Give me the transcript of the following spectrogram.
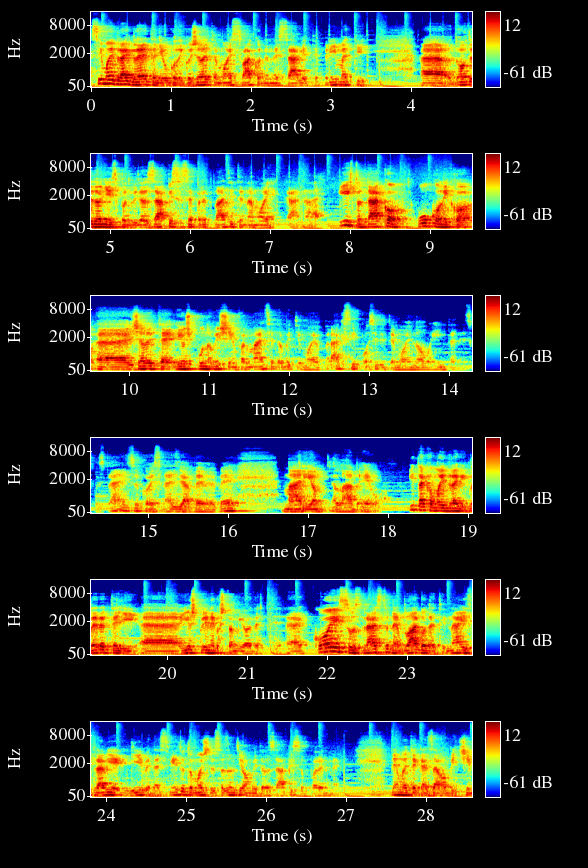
Svi moji dragi gledatelji, ukoliko želite moje svakodnevne savjete primati, ovdje dolje ispod video zapisa se pretplatite na moj kanal. Isto tako, ukoliko e, želite još puno više informacija dobiti u mojoj praksi, posjetite moju novu internetsku stranicu koja se naziva www.mariolab.eu. I tako, moji dragi gledatelji, e, još prije nego što mi odete, e, koje su zdravstvene blagodati najzdravije gljive na svijetu, to možete saznati u ovom video zapisu pored mene. Nemojte ga zaobići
